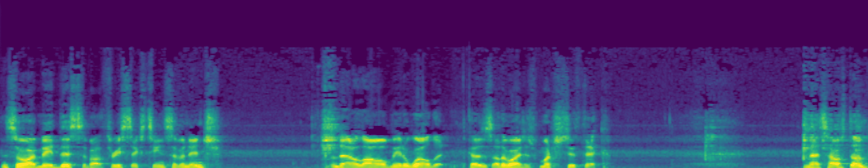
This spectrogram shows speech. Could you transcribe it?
And so I made this about 3 16ths of an inch. And that allowed me to weld it because otherwise it's much too thick. And that's how it's done.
